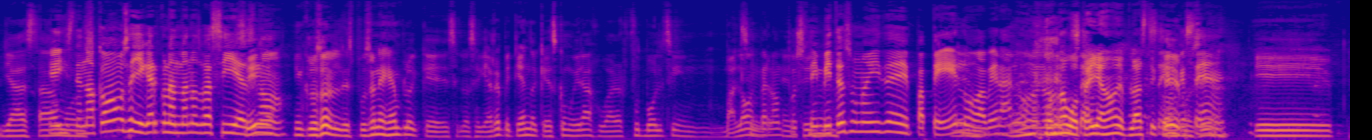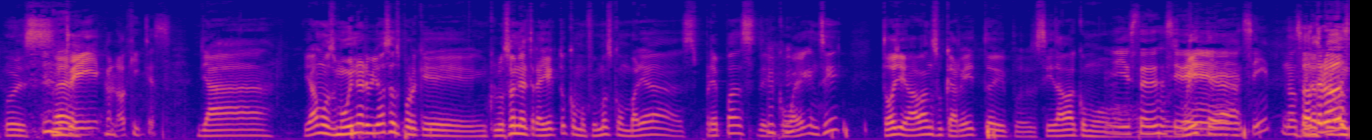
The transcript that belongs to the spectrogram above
Ya ¿Qué estábamos... dijiste? No, ¿cómo vamos a llegar con las manos vacías? Sí, No. incluso les puse un ejemplo y que se lo seguía repitiendo, que es como ir a jugar fútbol sin balón. Sin balón. Pues sí. te invitas uno ahí de papel o a ver algo, ¿no? una botella, ¿no? De plástico. sí, Sí, que pues, sea. sí. Y pues Sí, Eh. ecológicas. ya íbamos muy nerviosos porque incluso en el trayecto, como fuimos con varias prepas del. Cobaye en sí, todos llevaban su carrito y pues sí daba como... Y ustedes pues, así agüite, de... era- Sí, Y nos nosotros...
